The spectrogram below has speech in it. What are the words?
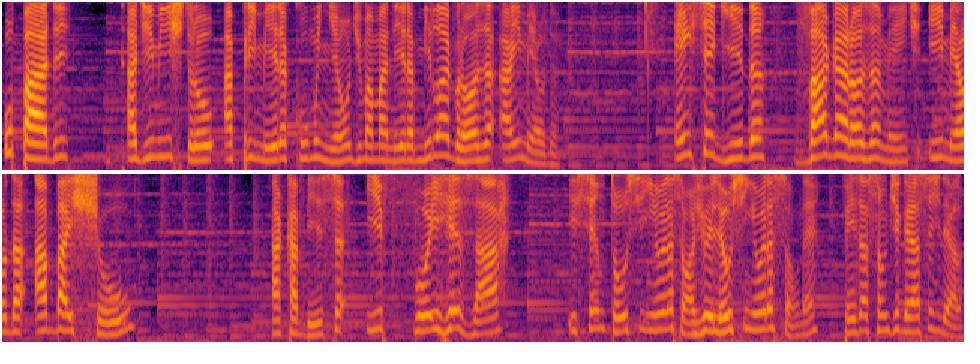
o padre administrou a primeira comunhão de uma maneira milagrosa a Imelda. Em seguida, vagarosamente, Imelda abaixou a cabeça e foi rezar e sentou-se em oração, ajoelhou-se em oração, né? Fez ação de graças dela.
